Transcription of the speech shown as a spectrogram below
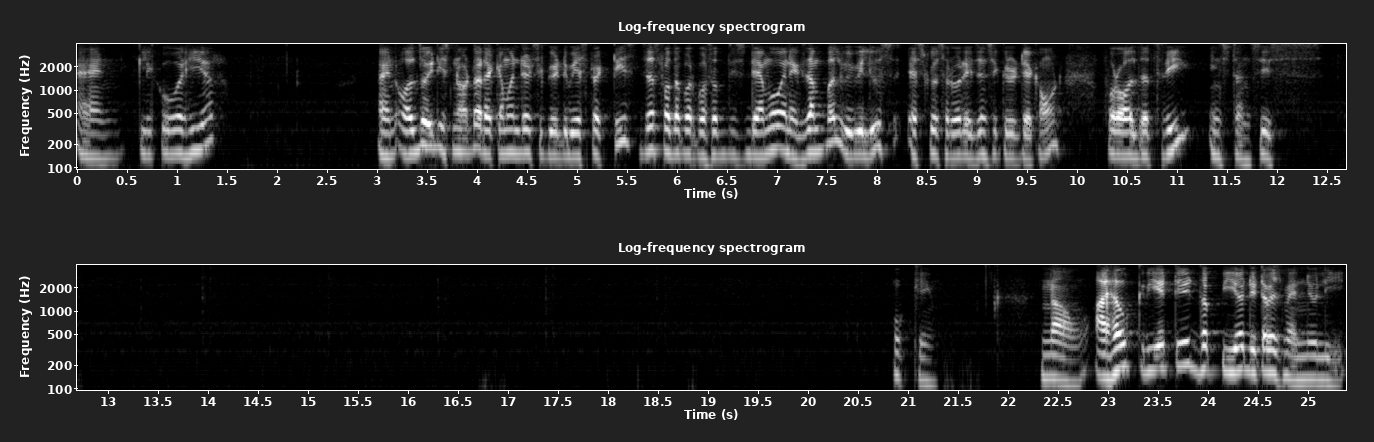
and click over here. And although it is not a recommended security based practice just for the purpose of this demo and example we will use SQL Server agent security account for all the three instances. Okay. Now I have created the peer database manually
